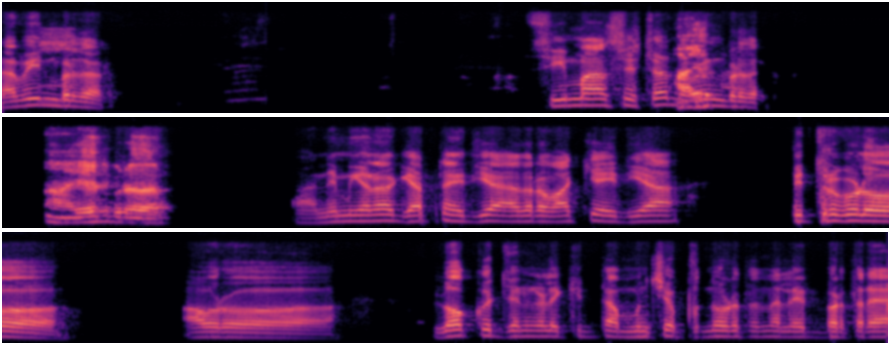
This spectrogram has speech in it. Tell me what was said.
Naveen brother. Seema sister Naveen brother. Brother. ನಿಮ್ಗೇನೋ ಜ್ಞಾಪನ ಇದೆಯಾ? ಅದರ ವಾಕ್ಯ ಇದೆಯಾ? ಪಿತೃಗಳು ಅವರು ಲೋಕದ ಜನಗಳಿಗಿಂತ ಮುಂಚೆ ಪುನರ್ತನಲ್ಲಿ ಎದ್ ಬರ್ತಾರೆ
